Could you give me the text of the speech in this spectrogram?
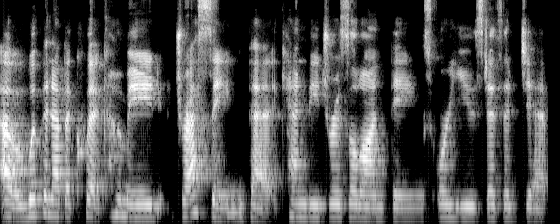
oh, whipping up a quick homemade dressing that can be drizzled on things or used as a dip.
